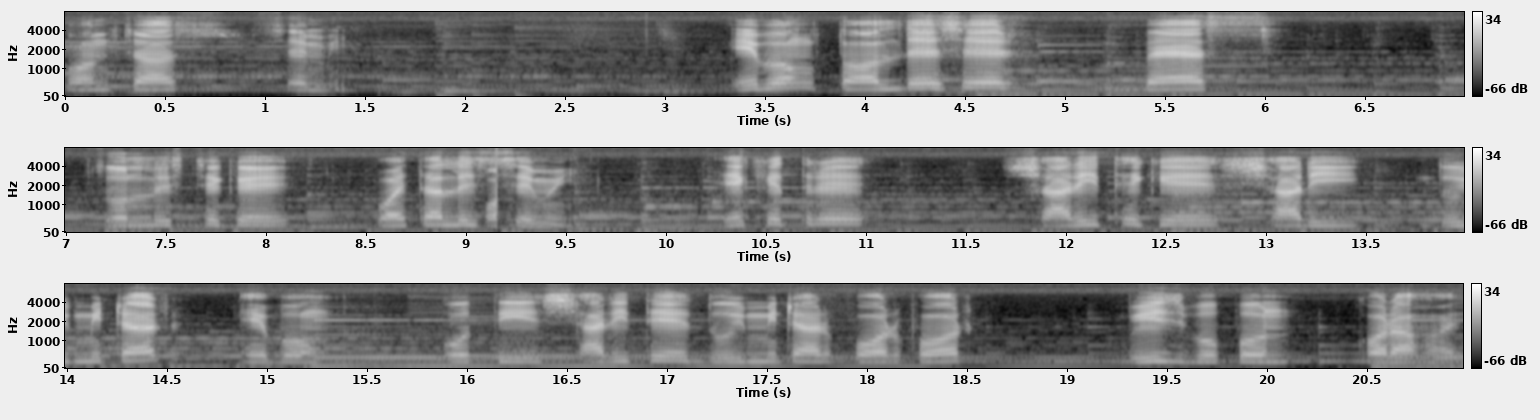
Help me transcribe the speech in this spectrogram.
পঞ্চাশ সেমি এবং তলদেশের ব্যাস চল্লিশ থেকে পঁয়তাল্লিশ সেমি। এক্ষেত্রে সারি থেকে সারি দুই মিটার এবং প্রতি সারিতে দুই মিটার পর পর বীজ বপন করা হয়।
